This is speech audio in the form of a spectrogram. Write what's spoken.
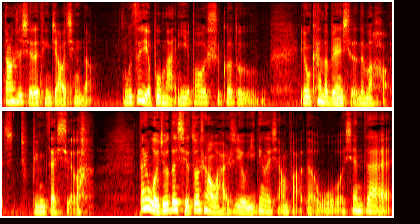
当时写的挺矫情的，我自己也不满意，包括诗歌都，因为我看到别人写的那么好，就不用再写了。但是我觉得写作上我还是有一定的想法的。我现在，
